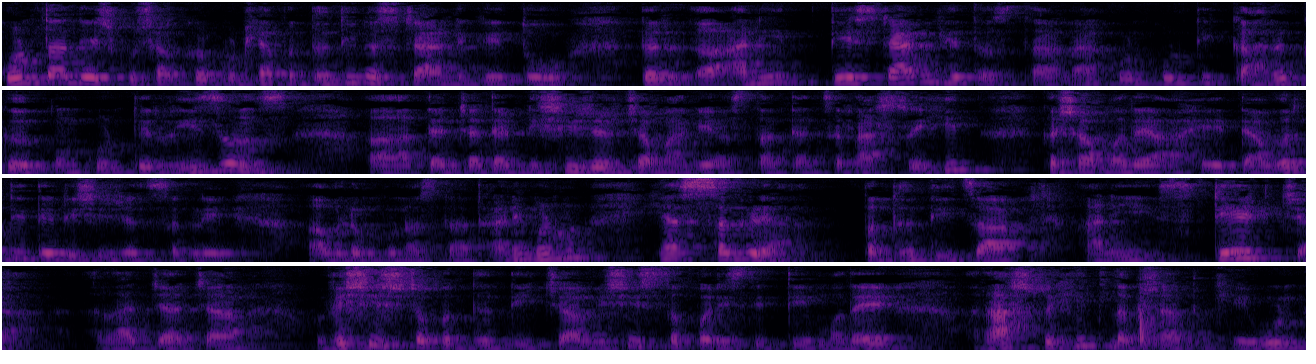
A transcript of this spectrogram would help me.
कोणता देश कुशा कुठल्या पद्धतीनं स्टँड घेतो? तर आणि ते स्टँड घेत असताना कोणकोणती कारकं कोणकोणते रिझन्स त्यांच्या त्या डिसिजनच्या मागे असतात? त्यांचं राष्ट्रहित कशामध्ये आहे? त्यावरती ते डिसिजन सगळे अवलंबून असतात. आणि म्हणून ह्या सगळ्या पद्धतीचा आणि स्टेटच्या राज्याच्या विशिष्ट पद्धतीच्या विशिष्ट परिस्थितीमध्ये राष्ट्रहित लक्षात घेऊन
